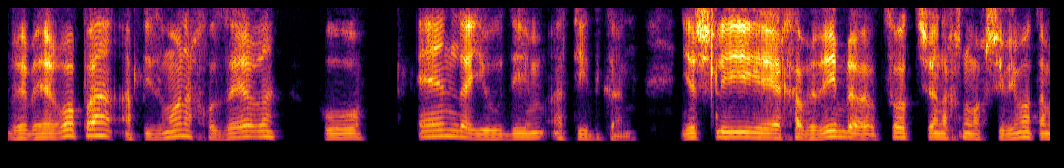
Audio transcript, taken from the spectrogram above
ובאירופה הפזמון החוזר הוא אין ליהודים עתיד כאן. יש לי אה, חברים בארצות שאנחנו מחשיבים אותם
